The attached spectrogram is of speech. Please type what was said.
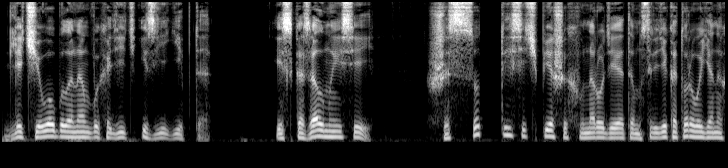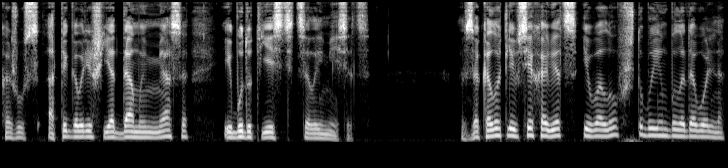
для чего было нам выходить из Египта? И сказал Моисей: шестьсот тысяч пеших в народе этом, среди которого я нахожусь, а ты говоришь: я дам им мясо и будут есть целый месяц. Заколоть ли всех овец и волов, чтобы им было довольно,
